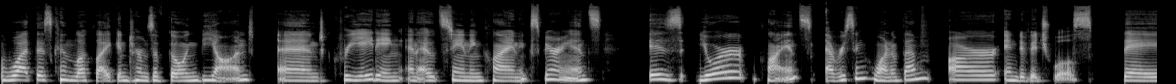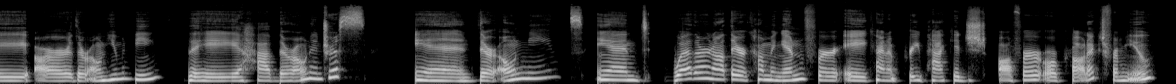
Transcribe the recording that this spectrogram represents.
what this can look like in terms of going beyond and creating an outstanding client experience is your clients, every single one of them, are individuals. They are their own human beings. They have their own interests and their own needs. And whether or not they're coming in for a kind of prepackaged offer or product from you,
